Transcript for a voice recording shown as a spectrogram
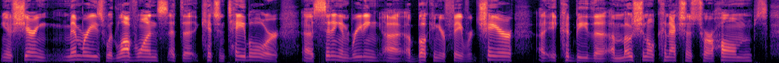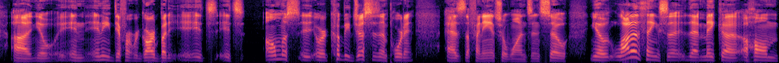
you know, sharing memories with loved ones at the kitchen table, or uh, sitting and reading uh, a book in your favorite chair. Uh, it could be the emotional connections to our homes, uh, you know, in any different regard. But it's it's almost or it could be just as important as the financial ones. And so you know a lot of the things uh, that make a, a home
